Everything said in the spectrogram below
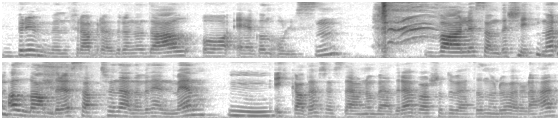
Brumund fra Brødrene Dal og Egon Olsen var liksom the shit. Når alle andre satt hun ene venninnen min Mm. Ikke at jeg syns det er noe bedre, bare så du vet det når du hører det her.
